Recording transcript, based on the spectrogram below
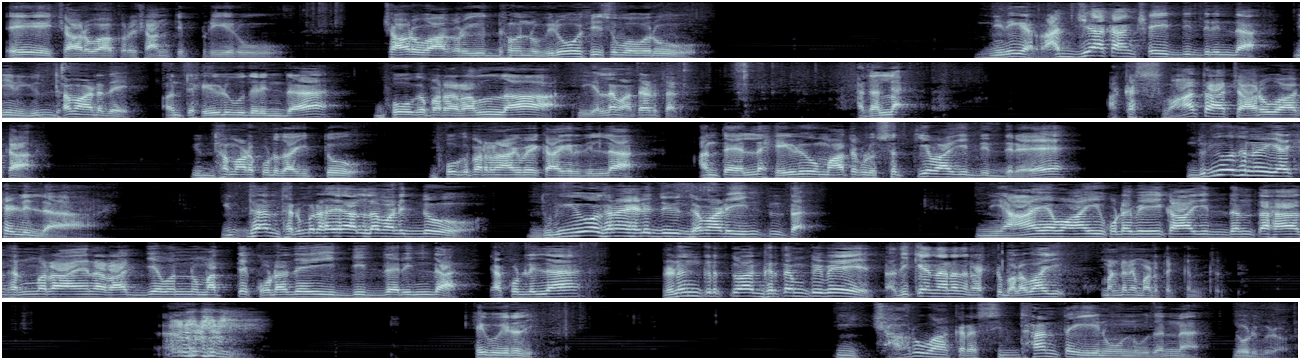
ಏ ಚಾರುವಾಕರು ಶಾಂತಿಪ್ರಿಯರು, ಚಾರುವಾಕರು ಯುದ್ಧವನ್ನು ವಿರೋಧಿಸುವವರು, ನಿನಗೆ ರಾಜ್ಯಾಕಾಂಕ್ಷೆ ಇದ್ದಿದ್ದರಿಂದ ನೀನು ಯುದ್ಧ ಮಾಡದೆ ಅಂತ ಹೇಳುವುದರಿಂದ ಭೋಗಪರರಲ್ಲ. ಹೀಗೆಲ್ಲ ಮಾತಾಡ್ತಾರೆ. ಅದಲ್ಲ. ಅಕಸ್ಮಾತ್ ಚಾರುವಾಕ ಯುದ್ಧ ಮಾಡಿಕೊಡೋದಾಗಿತ್ತು ಭೋಗಪರನಾಗಬೇಕಾಗಿರೋದಿಲ್ಲ ಅಂತ ಎಲ್ಲ ಹೇಳುವ ಮಾತುಗಳು ಸತ್ಯವಾಗಿದ್ದಿದ್ದರೆ ದುರ್ಯೋಧನ ಯಾಕೆ ಹೇಳಿಲ್ಲ? ಯುದ್ಧ ಧರ್ಮರಾಯ ಅಲ್ಲ ಮಾಡಿದ್ದು. ದುರ್ಯೋಧನ ಹೇಳಿದ್ದು ಯುದ್ಧ ಮಾಡಿ ಇಂತ. ನ್ಯಾಯವಾಗಿ ಕೊಡಬೇಕಾಗಿದ್ದಂತಹ ಧರ್ಮರಾಯನ ರಾಜ್ಯವನ್ನು ಮತ್ತೆ ಕೊಡದೇ ಇದ್ದಿದ್ದರಿಂದ, ಯಾಕೆ ಕೊಡಲಿಲ್ಲ? ಋಣಂಕೃತ್ವ ಘೃತಂ ಪಿಬೇತ್. ಅದಕ್ಕೆ ನಾನು ಅದನ್ನು ಅಷ್ಟು ಬಲವಾಗಿ ಮಂಡನೆ ಮಾಡತಕ್ಕಂಥದ್ದು. ಹೇಗೂ ಇರಲಿ. ಈ ಚಾರುವಾಕರ ಸಿದ್ಧಾಂತ ಏನು ಅನ್ನುವುದನ್ನು ನೋಡಿಬಿಡೋಣ.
